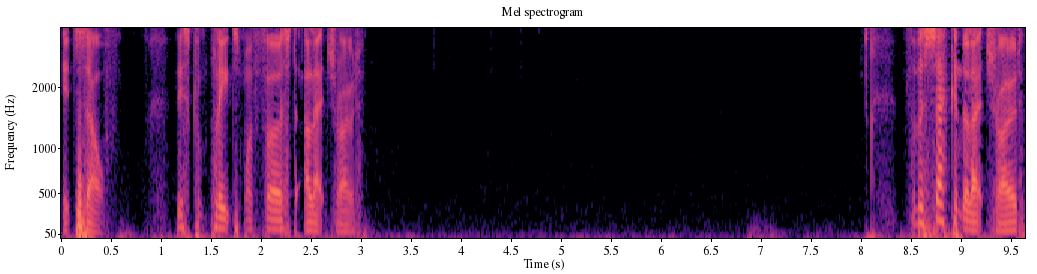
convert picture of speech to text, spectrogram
itself. This completes my first electrode. For the second electrode,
